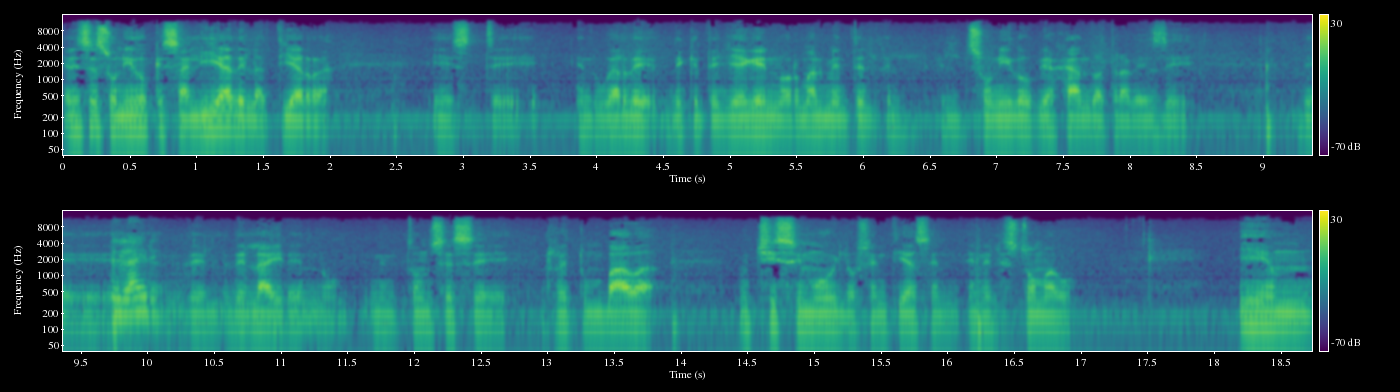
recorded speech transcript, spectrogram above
era ese sonido que salía de la tierra, este, en lugar de, de que te llegue normalmente el, el- el sonido viajando a través de, de- Del aire. del, del aire, ¿no? Entonces se retumbaba muchísimo y lo sentías en, en el estómago. Y em,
